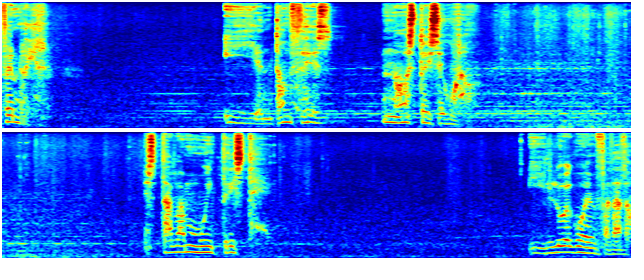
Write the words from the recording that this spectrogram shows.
Fenrir. Y entonces... No estoy seguro. Estaba muy triste. Y luego enfadado.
